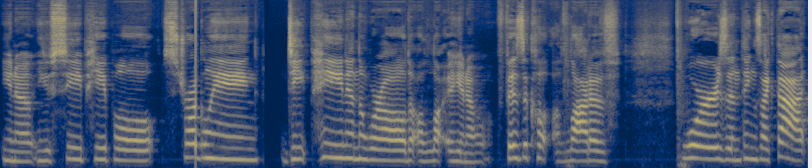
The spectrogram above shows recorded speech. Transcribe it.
You know you see people struggling deep pain in the world a lot you know physical a lot of wars and things like that.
